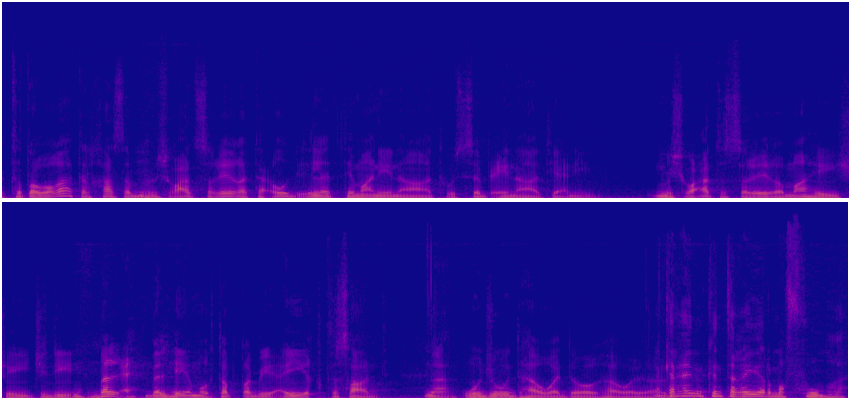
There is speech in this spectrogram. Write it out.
التطورات الخاصة بالمشروعات الصغيرة تعود إلى الثمانينات والسبعينات يعني المشروعات الصغيرة ما هي شيء جديد بل بل هي مرتبطة بأي اقتصاد نعم. وجودها ودورها لكن الحين يمكن تغير مفهومها.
